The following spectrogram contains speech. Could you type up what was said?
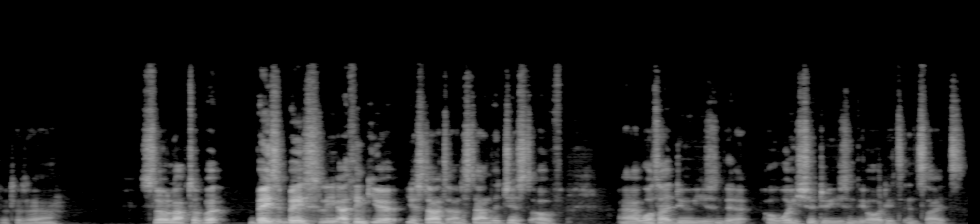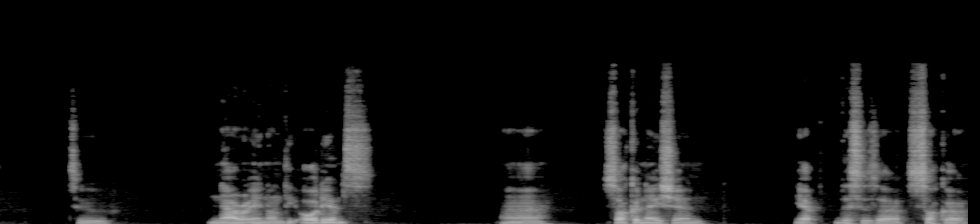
Da. Slow laptop, but basically, basically, I think you're you're starting to understand the gist of uh, what I do using the or what you should do using the audience insights to narrow in on the audience. Uh, soccer Nation. Yep, this is a soccer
